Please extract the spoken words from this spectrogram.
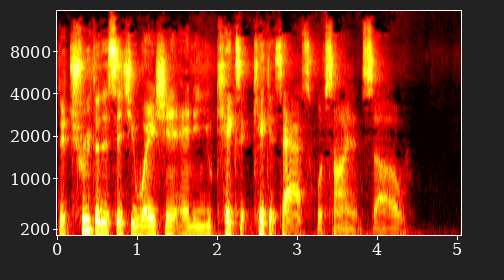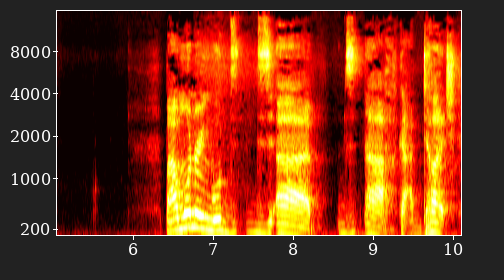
the truth of the situation, and then you kick it kick its ass with science." So, but I'm wondering, will uh, uh God Dutch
